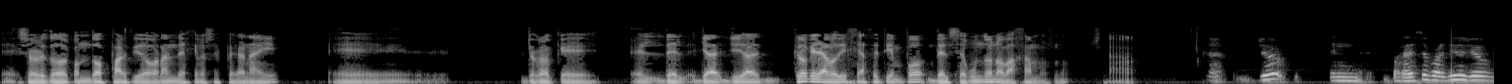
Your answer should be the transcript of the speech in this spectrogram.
eh, sobre todo con dos partidos grandes que nos esperan ahí, eh, yo creo que el del, ya, yo ya creo que ya lo dije hace tiempo, del segundo no bajamos, ¿no? O sea, yo en, para este partido yo,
